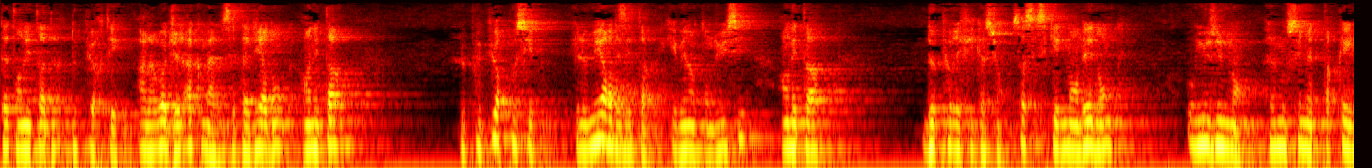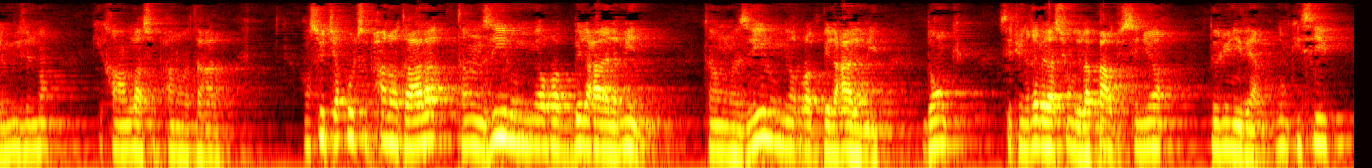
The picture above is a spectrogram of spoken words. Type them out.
d'être en état de, pureté, à la wajj al-akmal, c'est-à-dire donc en état le plus pur possible, et le meilleur des états, qui est bien entendu ici, en état de purification. Ça, c'est ce qui est demandé donc aux musulmans, al-muslim al-taqi, le musulman qui craint Allah subhanahu wa ta'ala. Ensuite, il subhanahu wa ta'ala, tanzilun min rabbil alamin. Tanzilun min alamin. Donc, c'est une révélation de la part du Seigneur de l'univers. Donc ici,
